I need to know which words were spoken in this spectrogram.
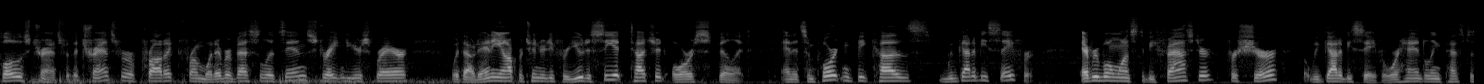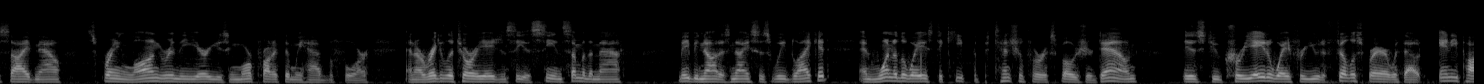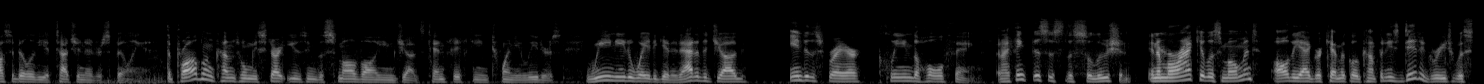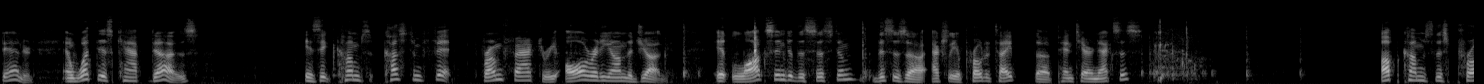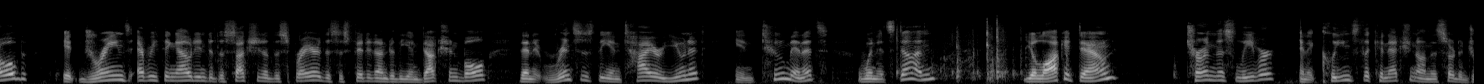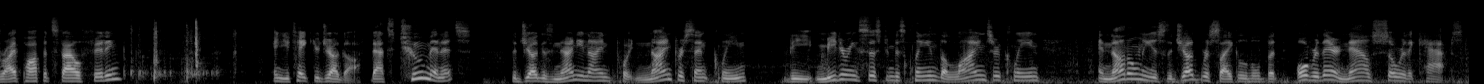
closed transfer, the transfer of product from whatever vessel it's in straight into your sprayer without any opportunity for you to see it, touch it, or spill it. And it's important because we've got to be safer. Everyone wants to be faster, for sure, but we've got to be safer. We're handling pesticide now, spraying longer in the year, using more product than we had before. And our regulatory agency is seeing some of the math maybe not as nice as we'd like it. And one of the ways to keep the potential for exposure down is to create a way for you to fill a sprayer without any possibility of touching it or spilling it. The problem comes when we start using the small volume jugs, 10, 15, 20 liters. We need a way to get it out of the jug, into the sprayer, clean the whole thing. And I think this is the solution. In a miraculous moment, all the agrochemical companies did agree to a standard. And what this cap does is it comes custom fit from factory already on the jug. It locks into the system. This is a, actually a prototype, the Pentair Nexus. Up comes this probe. It drains everything out into the suction of the sprayer. This is fitted under the induction bowl. Then it rinses the entire unit in two minutes. When it's done, you lock it down, turn this lever, and it cleans the connection on this sort of dry poppet style fitting, and you take your jug off. That's two minutes. The jug is 99.9% clean. The metering system is clean, the lines are clean, and not only is the jug recyclable, but over there now so are the caps.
